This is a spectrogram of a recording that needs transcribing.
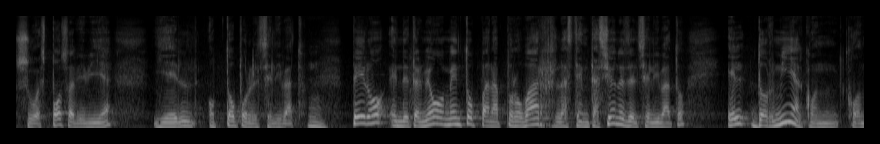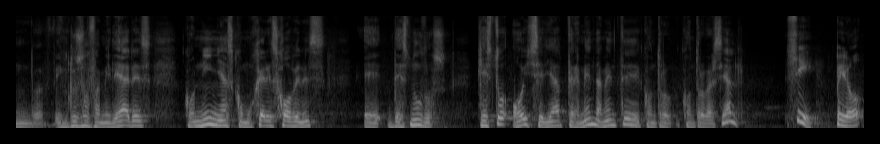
su esposa vivía y él optó por el celibato. Mm. Pero en determinado momento, para probar las tentaciones del celibato, él dormía con, incluso familiares, con niñas, con mujeres jóvenes, eh, desnudos que esto hoy sería tremendamente controversial. Sí, pero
